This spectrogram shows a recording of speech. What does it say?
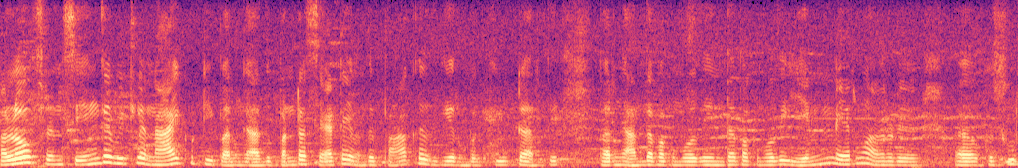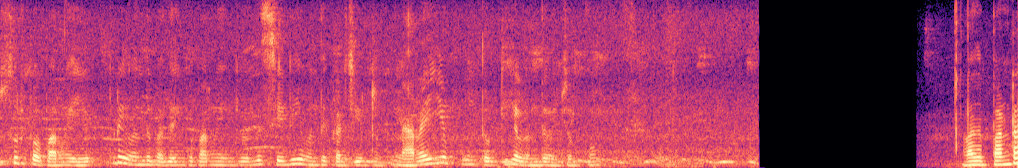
ஹலோ ஃப்ரெண்ட்ஸ் எங்கள் வீட்டில் நாய்க்குட்டி பாருங்கள் அது பண்ணுற சேட்டையை வந்து பார்க்கறதுக்கே ரொம்ப க்யூட்டாக இருக்குது பாருங்கள் அந்த பார்க்கும்போது இந்த பார்க்கும்போது என் நேரமும் அதனுடைய சுறுசுறுப்பை பாருங்கள் எப்படி வந்து பார்த்தீங்க பாருங்கள் இங்கே வந்து செடியை வந்து கடிச்சிக்கிட்டு இருக்கு. நிறைய பூ தொட்டிகள் வந்து வச்சுருக்கோம். அது பண்ணுற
